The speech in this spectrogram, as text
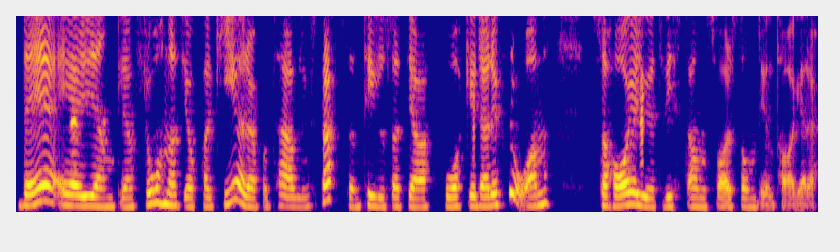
Det är ju egentligen från att jag parkerar på tävlingsplatsen tills att jag åker därifrån. Så har jag ju ett visst ansvar som deltagare.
